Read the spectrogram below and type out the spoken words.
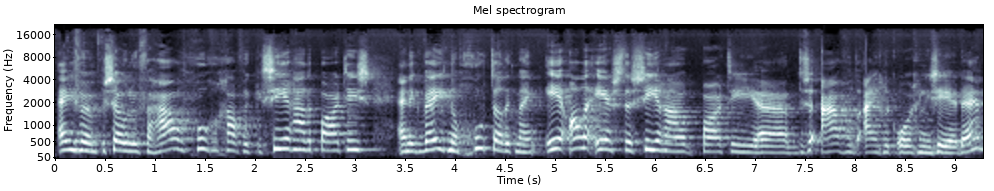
Even een persoonlijk verhaal. Vroeger gaf ik sieradenparties. En ik weet nog goed dat ik mijn allereerste sieradenparty, uh, dus avond eigenlijk organiseerde.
